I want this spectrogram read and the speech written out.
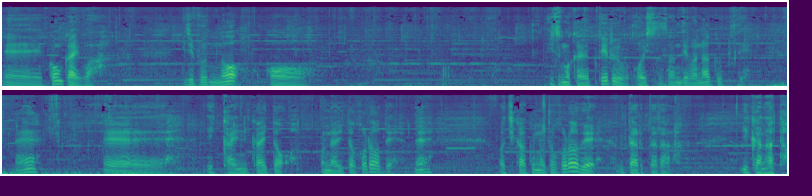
えー、今回は自分のいつも通っているお医者さんではなくってね、えー、1回2回と同じところでねお近くのところで打たれたらいいかなと、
